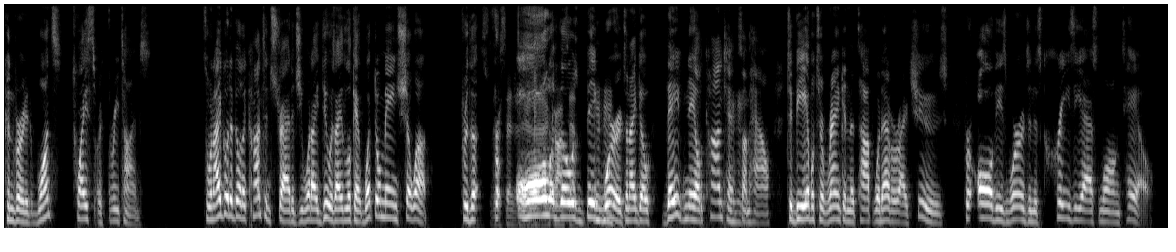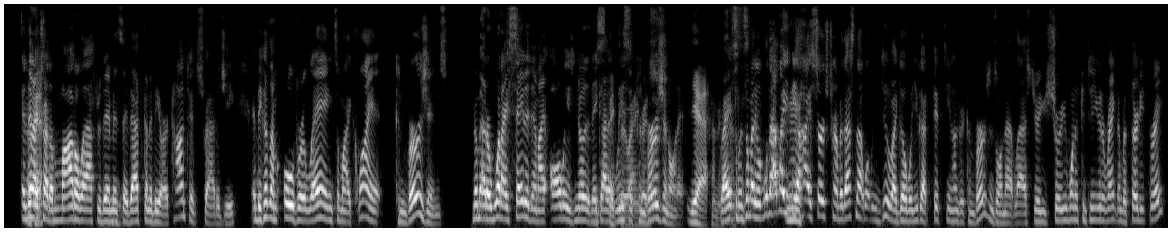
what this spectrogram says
converted once, twice, or three times. So when I go to build a content strategy, what I do is I look at what domains show up for the for all of those big mm-hmm. words, and I go, they've nailed content mm-hmm. somehow to be able to rank in the top whatever I choose for all these words in this crazy ass long tail. And then okay. I try to model after them and say that's going to be our content strategy. And because I'm overlaying to my client conversions, no matter what I say to them, I always know that they got at least a conversion on it. Yeah. Right. Sense. So when somebody goes, well, that might be mm. a high search term, but that's not what we do. I go, well, you got 1500 conversions on that last year. Are you sure you want to continue to rank number 33?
